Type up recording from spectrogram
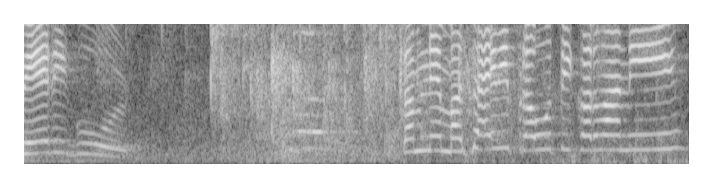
વેરી ગુડ તમને મજા આવી પ્રવૃત્તિ કરવાની?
